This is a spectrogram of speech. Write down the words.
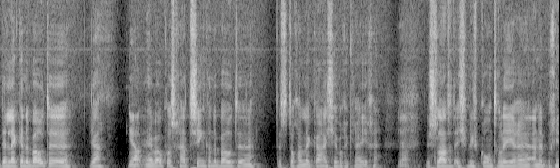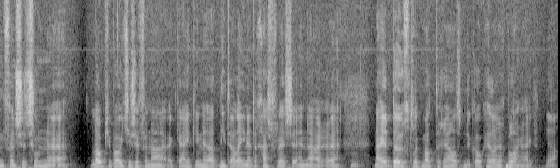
de lekkende boten. ja, Ja, hebben we ook wel eens gehad. Zinkende boten, dat ze toch een lekkage hebben gekregen. ja. Dus laat het alsjeblieft controleren aan het begin van het seizoen. eh, loop je bootjes even na. Kijk inderdaad niet alleen naar de gasflessen en naar, eh, naar je deugdelijk materiaal. Dat is natuurlijk ook heel erg belangrijk. Ja,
